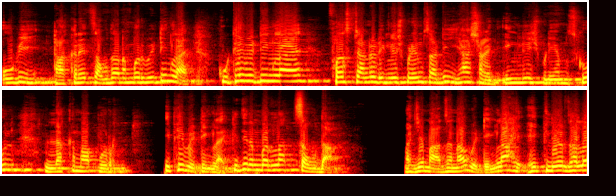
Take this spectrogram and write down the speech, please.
ओबी ठाकरे चौदा नंबर वेटिंगला आहे. कुठे वेटिंगला आहे? फर्स्ट स्टँडर्ड इंग्लिश मिडियमसाठी ह्या शाळेत. English medium school Lakhmapur. इथे वेटिंगला आहे. किती नंबरला? चौदा. म्हणजे माझं नाव वेटिंगला आहे. हे क्लिअर झालं.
